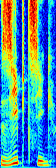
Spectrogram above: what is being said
siebzig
